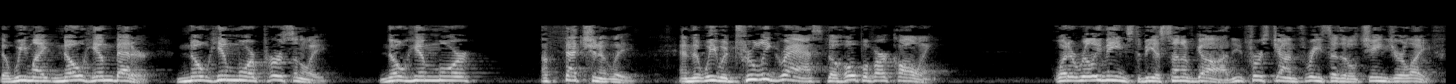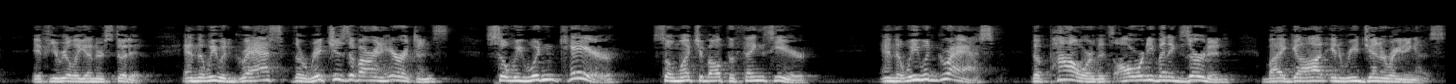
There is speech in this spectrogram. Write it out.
That we might know Him better. Know Him more personally. Know Him more affectionately. And that we would truly grasp the hope of our calling. What it really means to be a son of God. 1 John 3 says it'll change your life if you really understood it. And that we would grasp the riches of our inheritance so we wouldn't care so much about the things here and that we would grasp the power that's already been exerted by God in regenerating us.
